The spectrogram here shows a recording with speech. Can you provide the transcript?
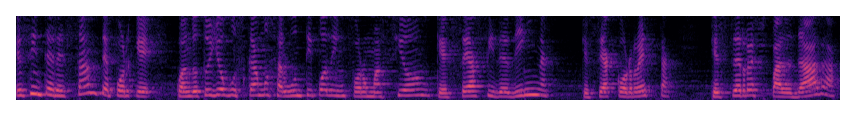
Es interesante porque cuando tú y yo buscamos algún tipo de información que sea fidedigna, que sea correcta, que esté respaldada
